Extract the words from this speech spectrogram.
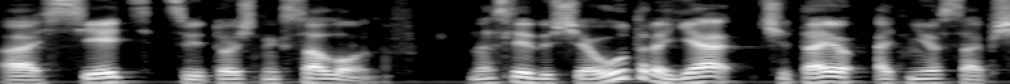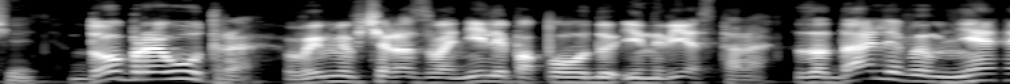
а, сеть цветочных салонов. На следующее утро я читаю от нее сообщение. Доброе утро! Вы мне вчера звонили по поводу инвестора. Задали вы мне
